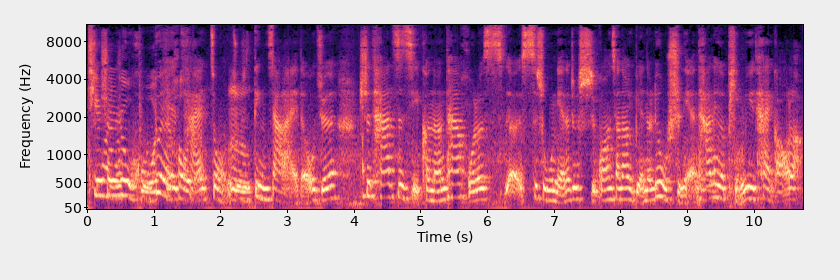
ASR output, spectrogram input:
贴身肉搏对才总就是定下来的。我觉得是他自己，可能他活了四呃四十五年的这个时光，相当于别人的六十年，他那个频率太高了，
